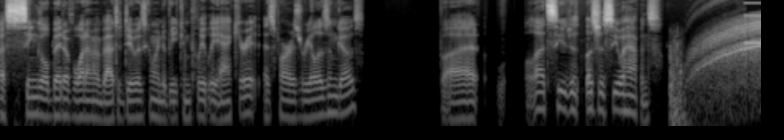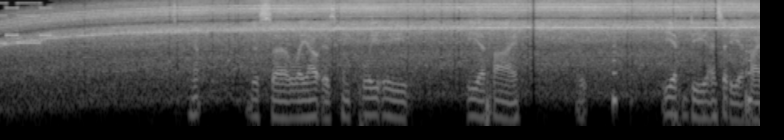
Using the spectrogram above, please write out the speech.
a single bit of what I'm about to do is going to be completely accurate as far as realism goes. But let's see. Just let's just see what happens. Yep. This uh, layout is completely EFI. EFD. I said EFI.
